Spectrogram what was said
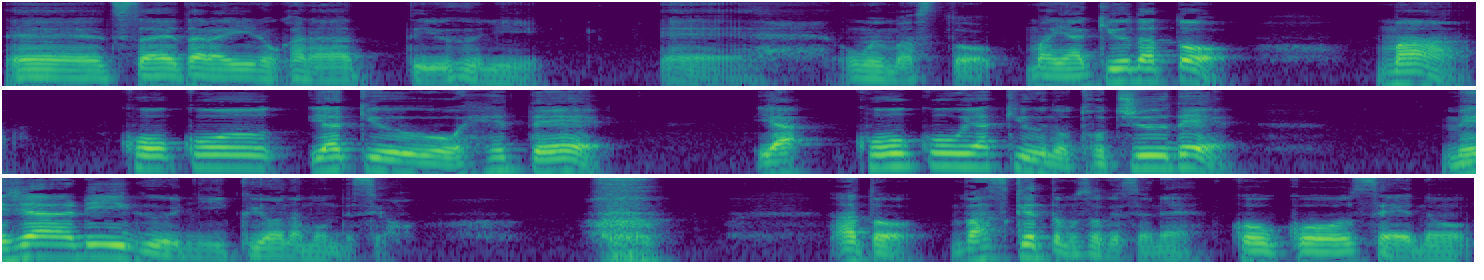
えー、伝えたらいいのかなっていう風に、えー、思いますと、まあ野球だと、まあ、高校野球を経て、いや、高校野球の途中でメジャーリーグに行くようなもんですよ。あとバスケットもそうですよね。高校生の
